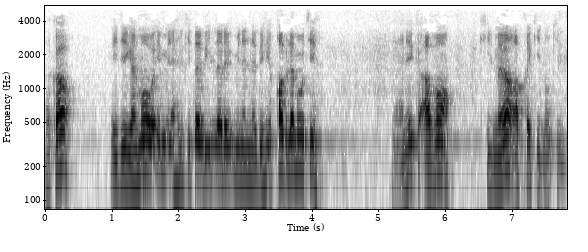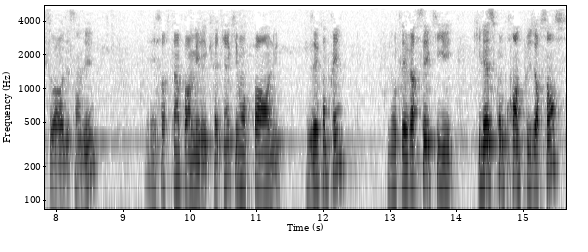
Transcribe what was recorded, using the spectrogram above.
D'accord? Il dit également. Avant qu'il meure, après qu'il soit redescendu, et certains parmi les chrétiens qui vont croire en lui. Vous avez compris? Donc les versets qui, qui laissent comprendre plusieurs sens,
